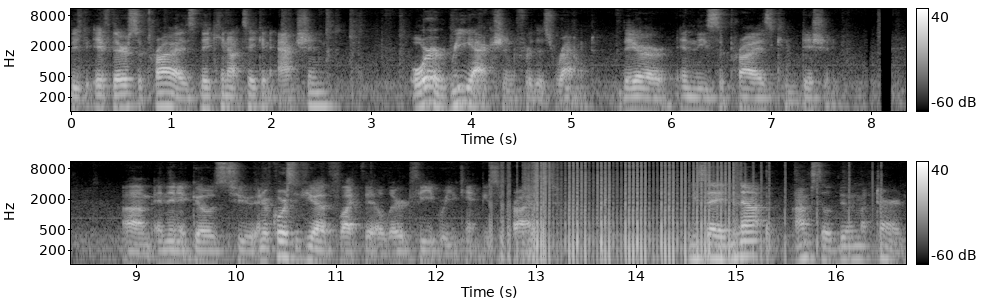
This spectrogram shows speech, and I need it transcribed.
if they're surprised, they cannot take an action or a reaction for this round. They are in the surprise condition. Um, and then it goes to, and of course, if you have like the alert feat where you can't be surprised, you say, "Nah, I'm still doing my turn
